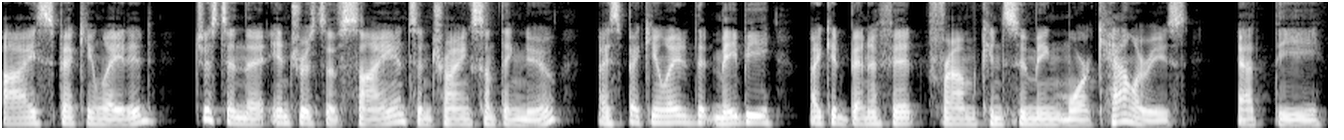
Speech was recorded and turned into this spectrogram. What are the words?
I speculated, just in the interest of science and trying something new, I speculated that maybe I could benefit from consuming more calories at the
